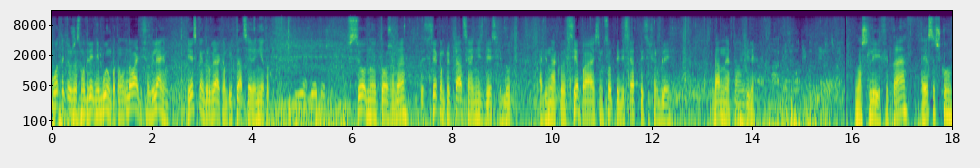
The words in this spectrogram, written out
Вот эти уже смотреть не будем, потому давайте сейчас глянем, есть какая-нибудь другая комплектация или нету. Все одно и то же, да? То есть все комплектации, они здесь идут одинаковые. Все по 750 тысяч рублей. Данные автомобили. Нашли фита, эсочку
